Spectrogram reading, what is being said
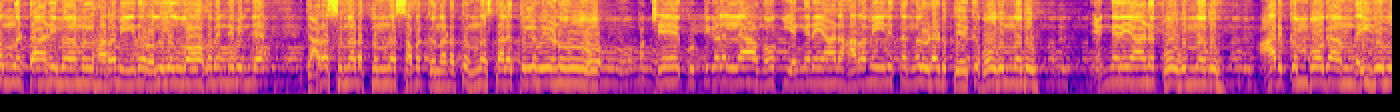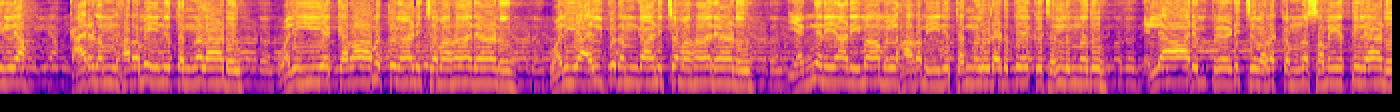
വന്നിട്ടാണ് ഇമാമുൽ ഹറമീൻ റളിയല്ലാഹുവിന്റെ ദറസ് നടത്തുന്ന സബക്ക് നടത്തുന്ന സ്ഥലത്തിൽ വീണു. പക്ഷേ കുട്ടികളെല്ലാം നോക്കി എങ്ങനെയാണ് ഹറമീന് തങ്ങളുടെ അടുത്തേക്ക് പോകുന്നത്? എങ്ങനെയാണ് പോകുന്നത്? ആർക്കും പോകാൻ ധൈര്യമില്ല. കാരണം ഹറമീന് തങ്ങളാണ്. വലിയ കറാമത്ത് കാണിച്ച മഹാനാണ്. വലിയ അത്ഭുതം കാണിച്ച മഹാനാണ്. എങ്ങനെയാണ് ഇമാമുൽ ഹറമീന് തങ്ങളുടെ അടുത്തേക്ക് ചെല്ലുന്നത്? എല്ലാരും പേടിച്ച് വിറക്കുന്ന സമയത്തിലാണ്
